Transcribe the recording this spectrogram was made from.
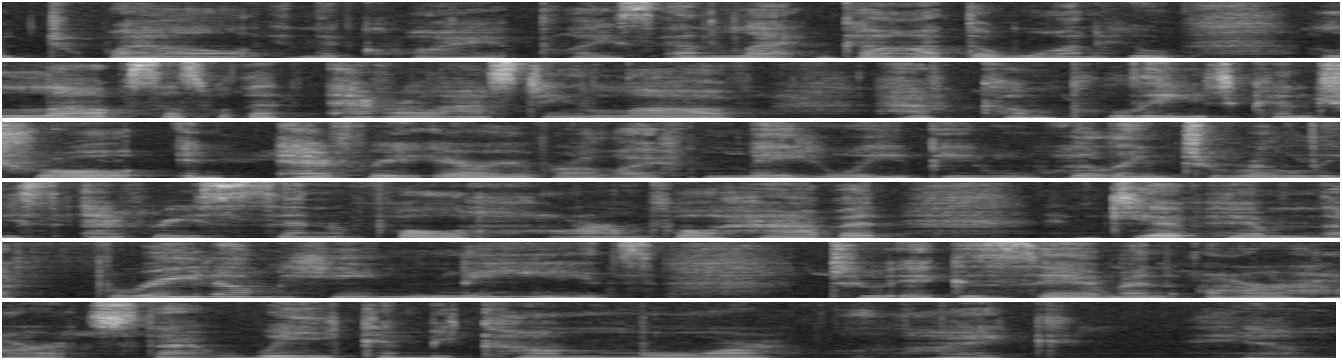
who dwell in the quiet place and let God, the one who loves us with an everlasting love, have complete control in every area of our life. May we be willing to release every sinful, harmful habit and give Him the freedom He needs to examine our hearts so that we can become more like Him.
